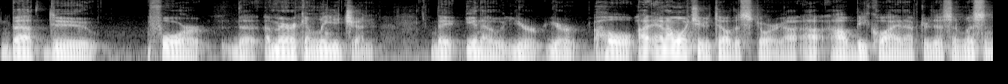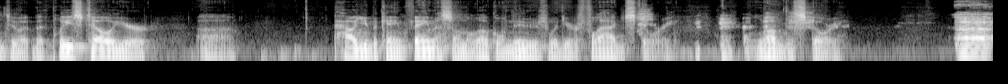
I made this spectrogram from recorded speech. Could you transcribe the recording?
beth do for the american legion. They you know your your whole and i want you to tell this story. I, will be quiet after this and listen to it but please tell your uh, how you became famous on the local news with your flag story. Love this story. Uh,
